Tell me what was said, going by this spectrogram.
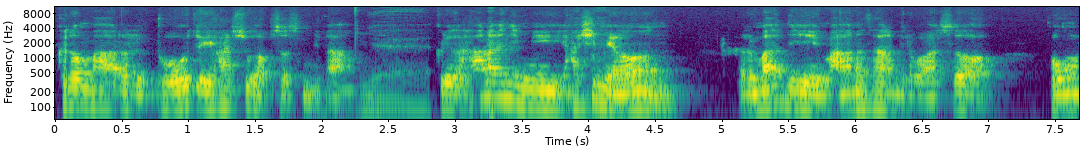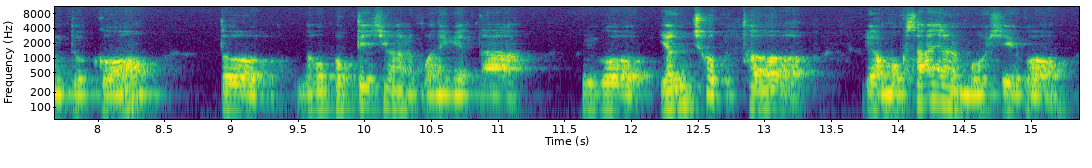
그런 말을 도저히 할 수가 없었습니다. 그래서 하나님이 하시면 얼마든지 많은 사람들이 와서 복음 듣고 또 너무 복된 시간을 보내겠다. 그리고 연초부터 우리가 목사님을 모시고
